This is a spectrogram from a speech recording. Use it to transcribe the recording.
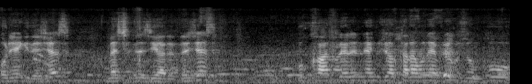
Oraya gideceğiz. Mescidi ziyaret edeceğiz. Bu harflerin en güzel tarafı ne biliyor musun? Bu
